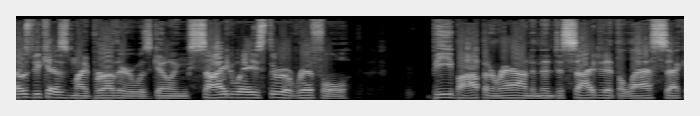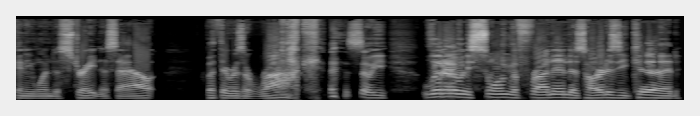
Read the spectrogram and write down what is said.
that was because my brother was going sideways through a riffle, bebopping around, and then decided at the last second he wanted to straighten us out. But there was a rock, so he literally swung the front end as hard as he could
